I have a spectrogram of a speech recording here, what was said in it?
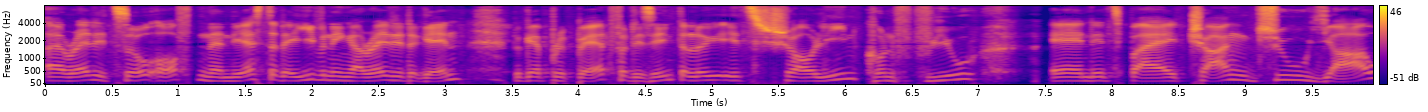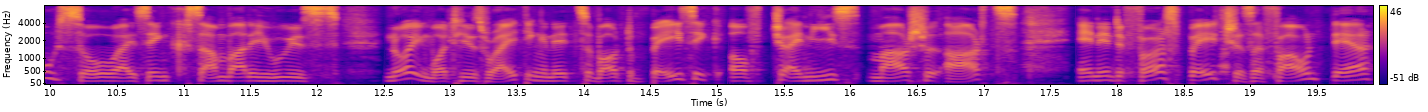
i read it so often. And yesterday evening i read it again to get prepared for this interview it's shaolin kung fu and it's by chang chu yao. So i think somebody who is knowing what he's writing and it's about the basic of chinese martial arts and in the first pages, I found there,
